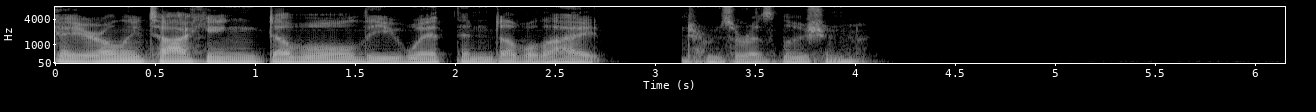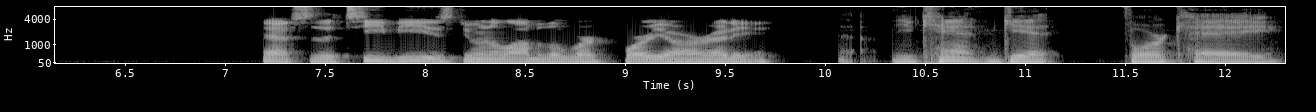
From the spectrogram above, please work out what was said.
Yeah, you're only talking double the width and double the height in terms of resolution. Yeah, so the TV is doing a lot of the work for you already. You can't get 4K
